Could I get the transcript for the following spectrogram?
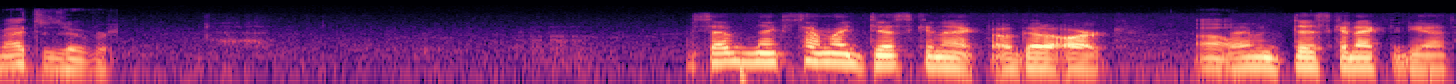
Match is over. I said next time I disconnect, I'll go to Ark. Oh. I Oh, haven't disconnected yet.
